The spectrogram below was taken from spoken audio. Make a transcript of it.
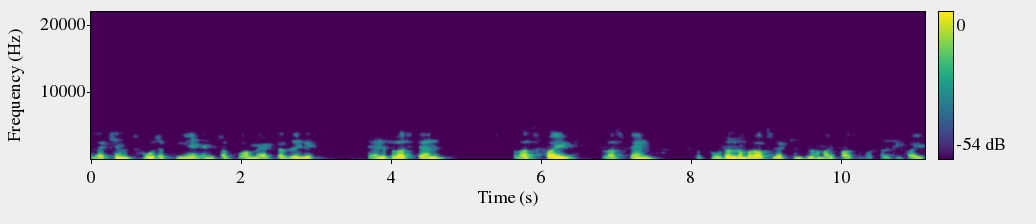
सिलेक्शंस हो सकती हैं, इन सबको हम ऐड कर देंगे। Ten plus ten plus five plus ten तो टोटल नंबर ऑफ़ सिलेक्शन जो हमारे पास वो थर्टी फाइव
